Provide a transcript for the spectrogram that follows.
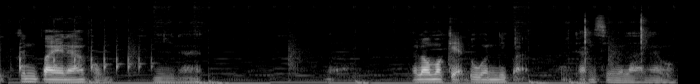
10 ขึ้นไปนะครับผม นี่นะฮะเดี๋ยวเรามาแกะดูกันดีกว่าการเสียเวลานะครับผม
